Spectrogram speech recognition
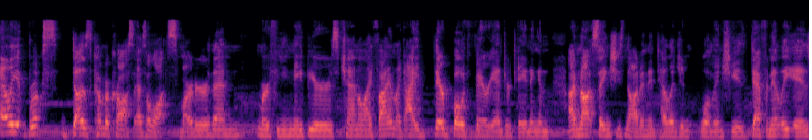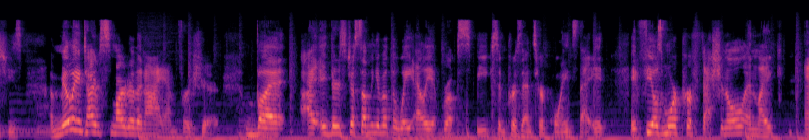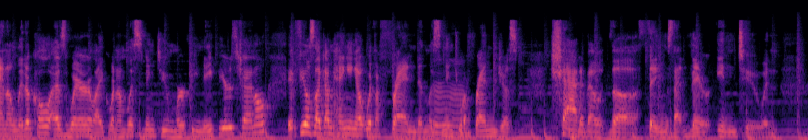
Elliot Brooks does come across as a lot smarter than Murphy Napier's channel, I find. Like I they're both very entertaining and I'm not saying she's not an intelligent woman. She is, definitely is. She's a million times smarter than I am for sure. But I there's just something about the way Elliot Brooks speaks and presents her points that it it feels more professional and like analytical as where like when i'm listening to murphy napier's channel it feels like i'm hanging out with a friend and listening mm. to a mm. friend just chat about the things that they're into and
